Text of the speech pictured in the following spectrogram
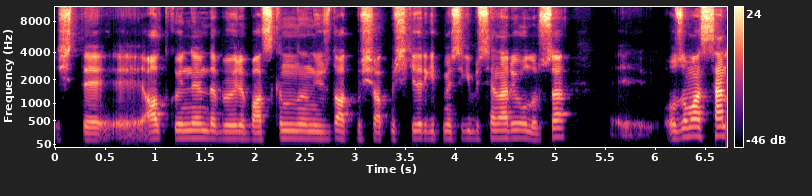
işte e, altcoin'lerin de böyle baskınlığın %60-62'lere gitmesi gibi senaryo olursa e, o zaman sen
